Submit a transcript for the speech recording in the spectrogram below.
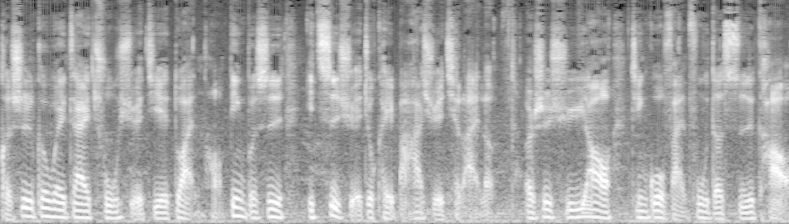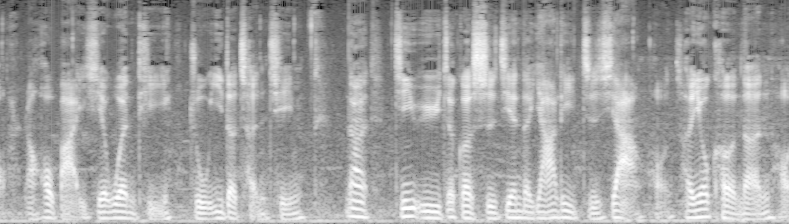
可是各位在初学阶段哈，并不是一次学就可以把它学起来了，而是需要经过反复的思考，然后把一些问题逐一的澄清。那基于这个时间的压力之下，哦，很有可能哦，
